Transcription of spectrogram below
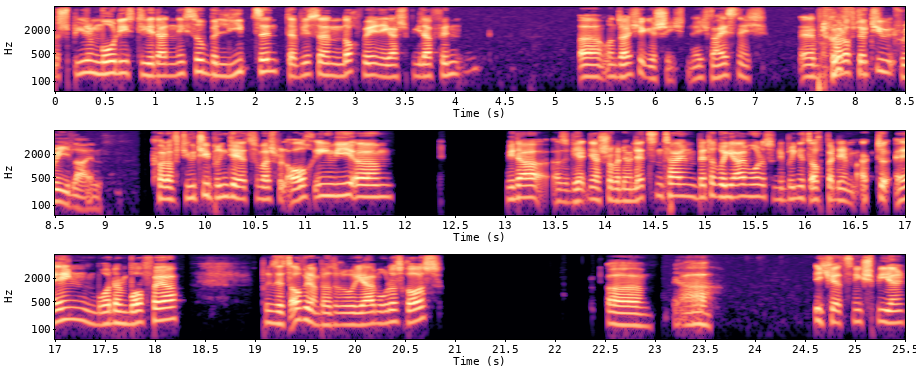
Spielmodis, die dann nicht so beliebt sind, da wirst du dann noch weniger Spieler finden. Äh, und solche Geschichten. Ich weiß nicht. Äh, Call of Duty. Treeline. Call of Duty bringt ja jetzt zum Beispiel auch irgendwie ähm, wieder, also die hatten ja schon bei dem letzten Teil einen Battle Royale Modus und die bringen jetzt auch bei dem aktuellen Modern Warfare, bringen sie jetzt auch wieder einen Battle Royale Modus raus. Ähm, ja, ich werde es nicht spielen.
